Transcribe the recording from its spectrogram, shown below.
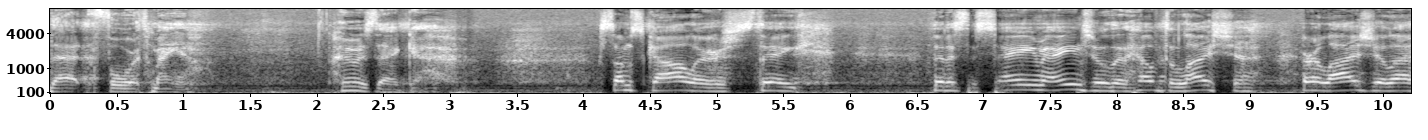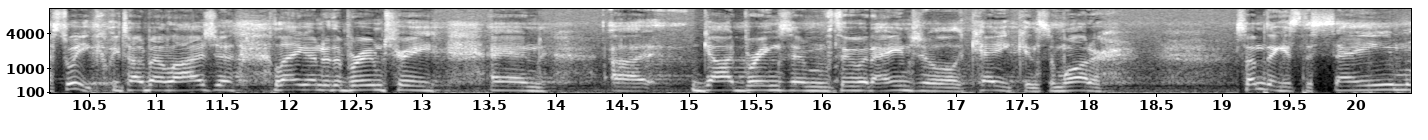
that fourth man. Who is that guy? Some scholars think that it's the same angel that helped Elisha or Elijah last week. We talked about Elijah laying under the broom tree and uh, God brings him through an angel a cake and some water. Some think it's the same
